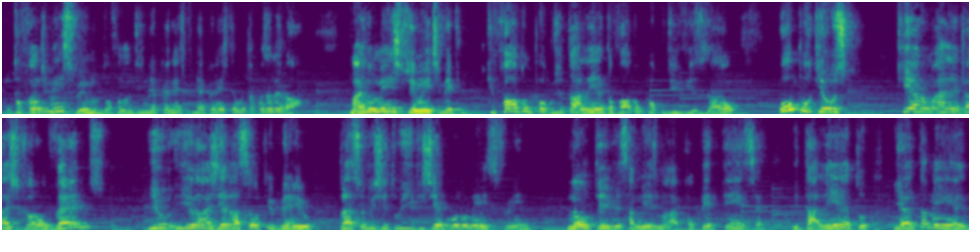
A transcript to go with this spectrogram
Eu estou falando de mainstream, não estou falando de independente, porque independente tem muita coisa legal. Mas no mainstream a gente vê que, que falta um pouco de talento, falta um pouco de visão, ou porque os que eram mais legais ficaram velhos e, e a geração que veio para substituir, que chegou no mainstream, não teve essa mesma competência e talento. E aí também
